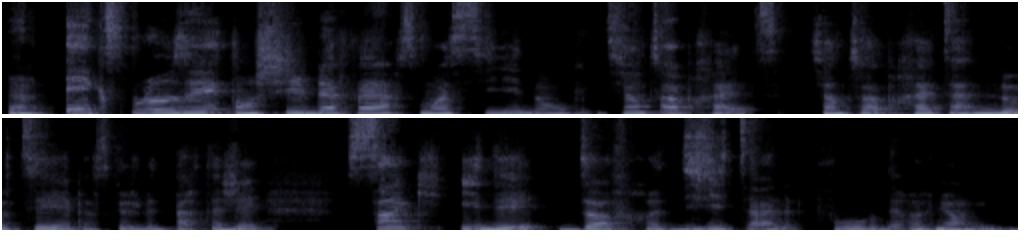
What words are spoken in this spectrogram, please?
faire exploser ton chiffre d'affaires ce mois-ci. Donc tiens-toi prête, tiens-toi prête à noter parce que je vais te partager cinq idées d'offres digitales pour des revenus en ligne.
